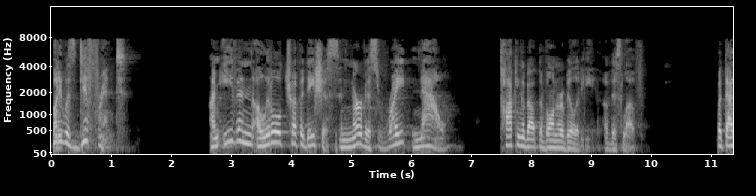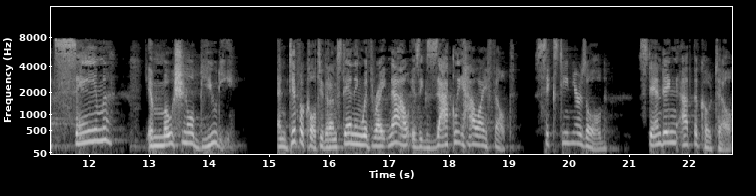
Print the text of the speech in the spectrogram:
But it was different. I'm even a little trepidatious and nervous right now talking about the vulnerability of this love. But that same emotional beauty and difficulty that I'm standing with right now is exactly how I felt 16 years old, standing at the Kotel,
